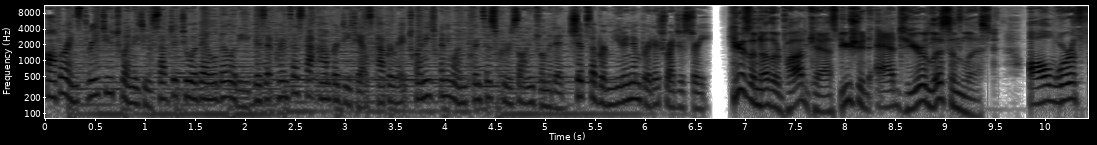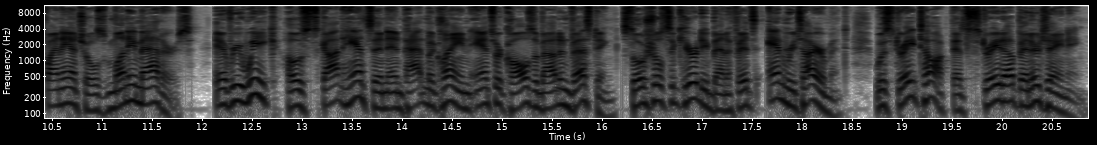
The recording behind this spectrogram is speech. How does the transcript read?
Offer ends 3 22 subject to availability. Visit princess.com for details. Copyright 2021 Princess Cruise Lines Limited. Ships are Bermudan and British Registry. Here's another podcast you should add to your listen list Allworth Financial's Money Matters. Every week, hosts Scott Hanson and Pat McClain answer calls about investing, social security benefits, and retirement with straight talk that's straight up entertaining.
